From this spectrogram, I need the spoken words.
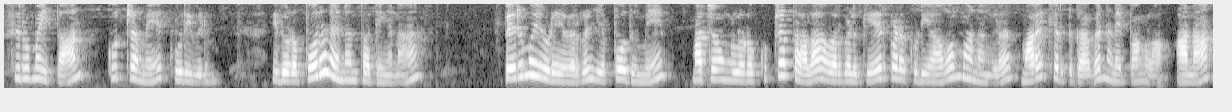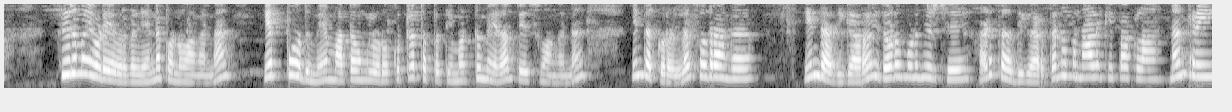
சிறுமைத்தான் குற்றமே கூறிவிடும். இதோட பொருள் என்னன்னு பார்த்தீங்கன்னா பெருமையுடையவர்கள் எப்போதுமே மற்றவங்களோட குற்றத்தால் அவர்களுக்கு ஏற்படக்கூடிய அவமானங்களை மறைக்கிறதுக்காக நினைப்பாங்களாம். ஆனால் சிறுமையுடையவர்கள் என்ன பண்ணுவாங்கன்னா எப்போதுமே மற்றவங்களோட குற்றத்தை பற்றி மட்டுமே தான் பேசுவாங்கன்னு இந்த குரலில் சொல்கிறாங்க இந்த அதிகாரம் இதோட முடிஞ்சிருச்சு. அடுத்த அதிகாரத்தை நம்ம நாளைக்கு பார்க்கலாம். நன்றி!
